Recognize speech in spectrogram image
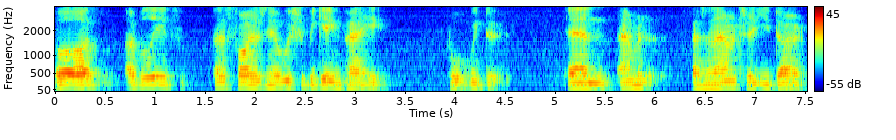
Well, I, I believe as fighters, you know, we should be getting paid for what we do, and amateur, as an amateur, you don't,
